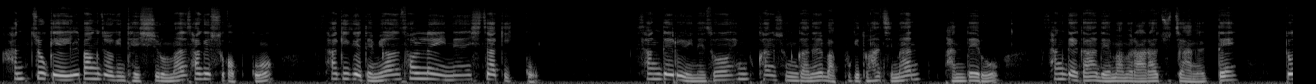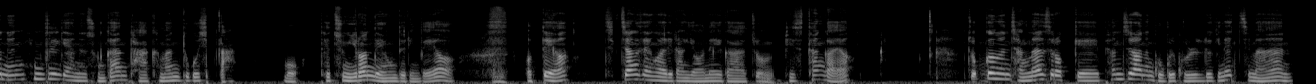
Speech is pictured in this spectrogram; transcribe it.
한쪽의 일방적인 대시로만 사귈 수가 없고 사귀게 되면 설레이는 시작이 있고 상대로 인해서 행복한 순간을 맛보기도 하지만 반대로 상대가 내 마음을 알아주지 않을 때 또는 힘들게 하는 순간 다 그만두고 싶다. 뭐 대충 이런 내용들인데요. 어때요? 직장 생활이랑 연애가 좀 비슷한가요? 조금은 장난스럽게 편지라는 곡을 고르긴 했지만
